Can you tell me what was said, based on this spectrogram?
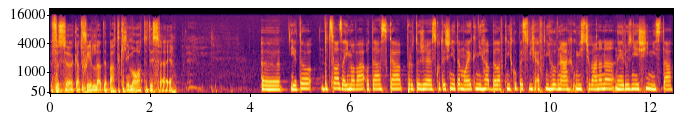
försök att skildra debattklimatet i Sverige. Eh, je to docela zajímavá otázka, protože skutečně ta moje kniha byla v knihkupectvích a v knihovnách umístěvána na nejrůznější místa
